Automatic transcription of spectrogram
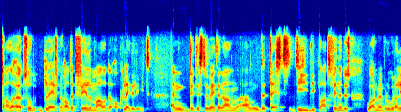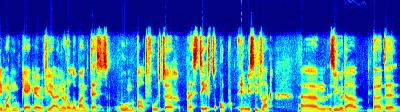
totale uitstoot blijft nog altijd vele malen de opgelegde limiet. En dit is te wijten aan, aan de tests die, die plaatsvinden. Dus waar men vroeger alleen maar ging kijken via een rollenbanktest hoe een bepaald voertuig presteert op emissievlak, ehm, zien we dat buiten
